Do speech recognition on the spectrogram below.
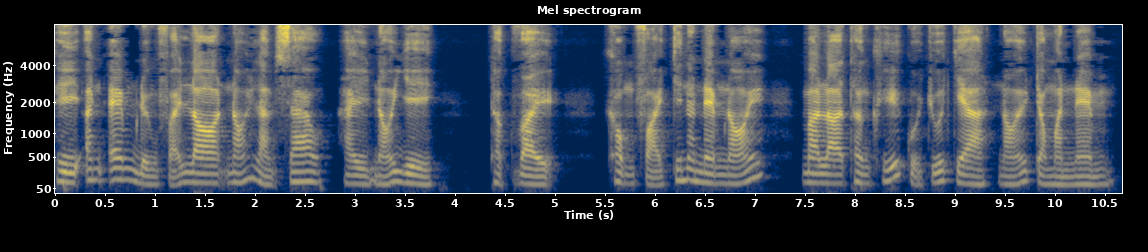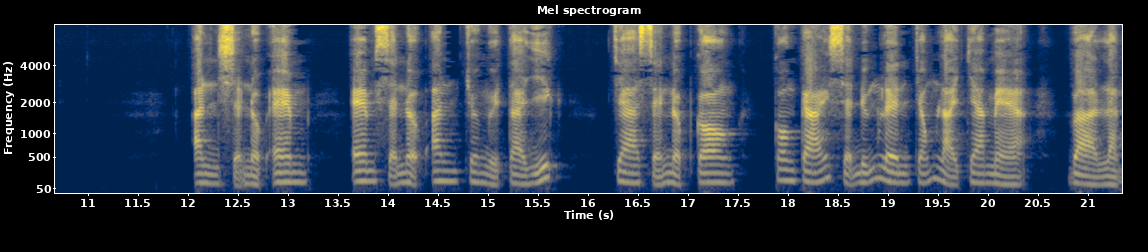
thì anh em đừng phải lo nói làm sao hay nói gì. Thật vậy, không phải chính anh em nói, mà là thần khí của Chúa Cha nói trong anh em. Anh sẽ nộp em, em sẽ nộp anh cho người ta giết, cha sẽ nộp con, con cái sẽ đứng lên chống lại cha mẹ và làm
